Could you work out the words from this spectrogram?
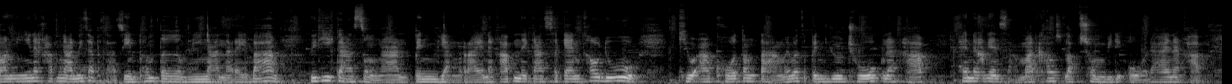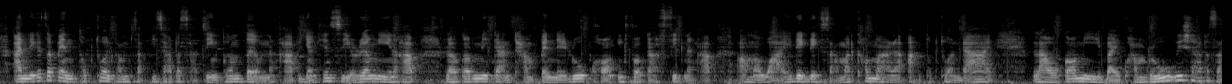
ตอนนี้นะครับงานวิชาภาษาจีนเพิ่มเติมมีงานอะไรบ้าง วิธีการส่งงานเป็นอย่างไรนะครับในการสแกนเข้าดู QR code ต่างๆ ไม่ว่าจะเป็น YouTube นะครับ ให้นักเรียนสามารถเข้ารับชมวิดีโอได้นะครับ อันนี้ก็จะเป็นทบทวนคำศัพท์วิชาภาษาจีนเพิ่มเติมนะครับ อย่างเช่น 4 เรื่องนี้นะครับ เราก็มีการทำเป็นในรูปของอินโฟกราฟิกนะครับ เอามาไว้เด็กๆ สามารถเข้ามาแล้วอ่านทบทวนได้ เราก็มีใบความรู้วิชาภาษา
